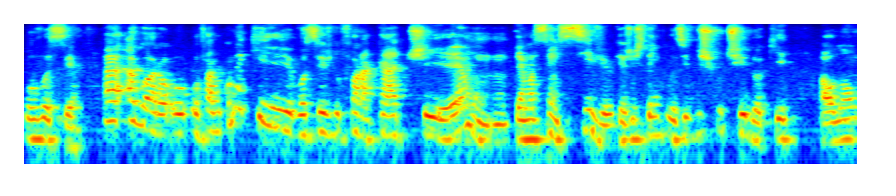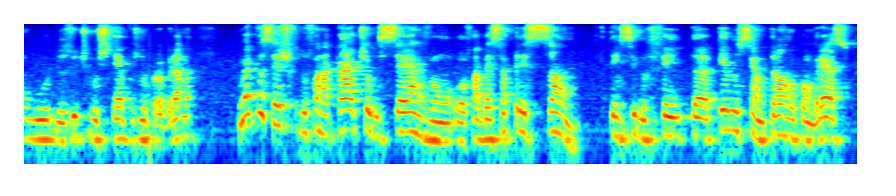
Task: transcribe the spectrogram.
por você. Ah, agora, o, o, Fábio, como é que vocês do Fonacat é um, um, tema sensível que a gente tem inclusive discutido aqui ao longo dos últimos tempos no programa? Como é que vocês do Fonacat observam, o Fábio, essa pressão que tem sido feita pelo Centrão no Congresso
